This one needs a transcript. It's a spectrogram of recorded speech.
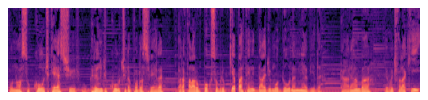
o nosso coachcast, o grande coach da podosfera, para falar um pouco sobre o que a paternidade mudou na minha vida. Caramba, eu vou te falar que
